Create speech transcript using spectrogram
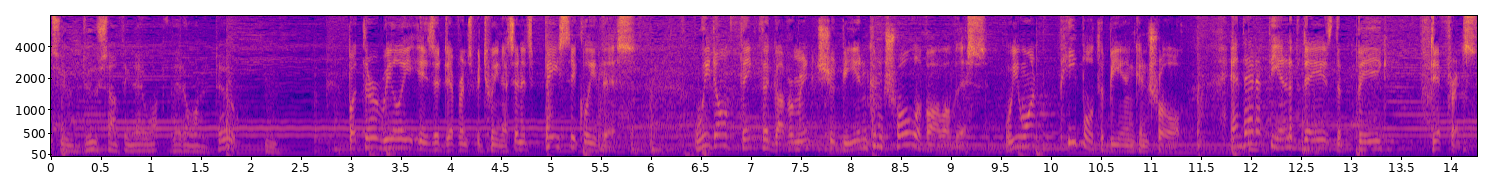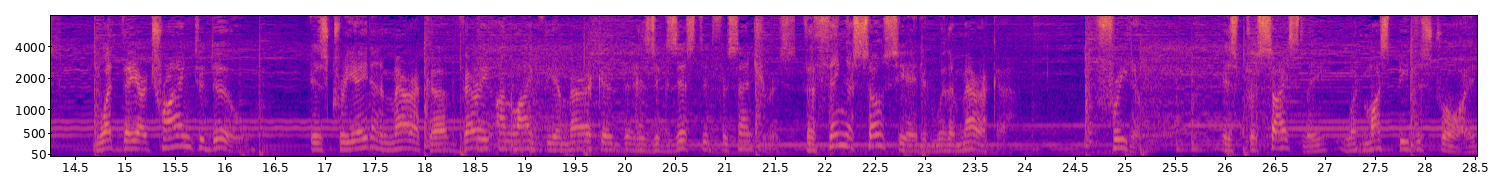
to do something they, want, they don't want to do. But there really is a difference between us, and it's basically this. We don't think the government should be in control of all of this. We want people to be in control. And that, at the end of the day, is the big difference. What they are trying to do is create an America very unlike the America that has existed for centuries. The thing associated with America, freedom, is precisely what must be destroyed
